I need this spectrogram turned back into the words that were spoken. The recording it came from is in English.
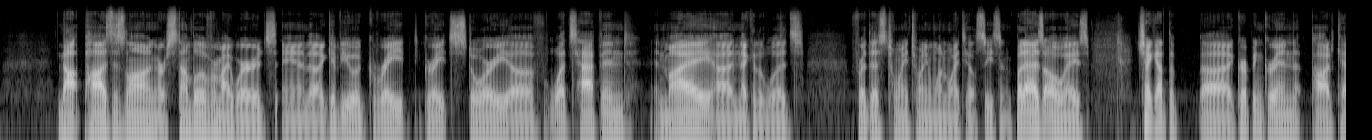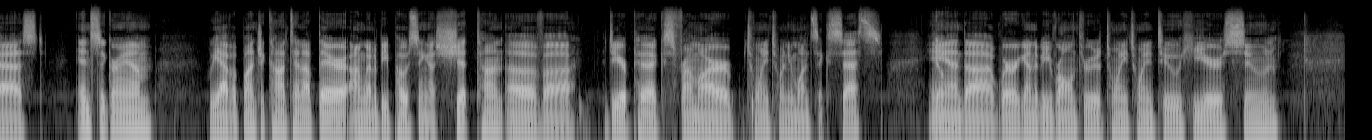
not pause as long or stumble over my words and uh, give you a great, great story of what's happened in my uh, neck of the woods for this 2021 whitetail season. But as always, check out the uh, Grip and Grin podcast Instagram. We have a bunch of content up there. I'm going to be posting a shit ton of uh, deer pics from our 2021 success. Yep. And uh, we're going to be rolling through to 2022 here soon.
